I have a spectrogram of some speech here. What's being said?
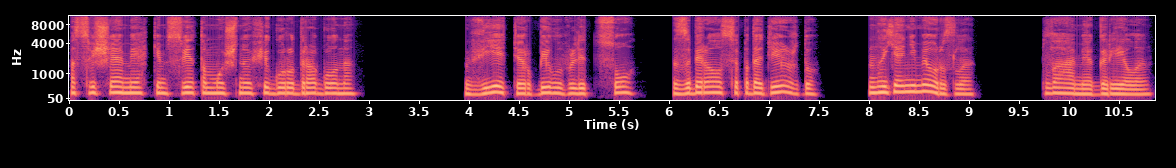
освещая мягким светом мощную фигуру дракона. Ветер бил в лицо, забирался под одежду, но я не мерзла. Пламя грело,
